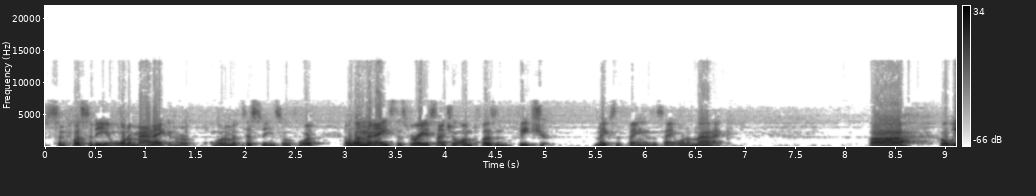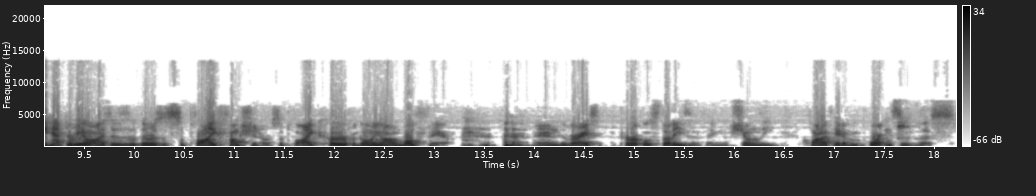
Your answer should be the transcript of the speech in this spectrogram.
simplicity and automatic and automaticity and so forth, eliminates this very essential unpleasant feature. Makes the thing, as I say, automatic. Uh, what we have to realize is that there is a supply function or a supply curve for going on welfare. and the various empirical studies have shown the quantitative importance of this.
